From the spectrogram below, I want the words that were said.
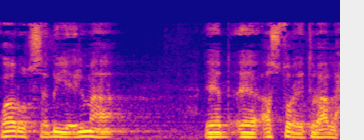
waaru sabiya ilmaha asturay tiri ha la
